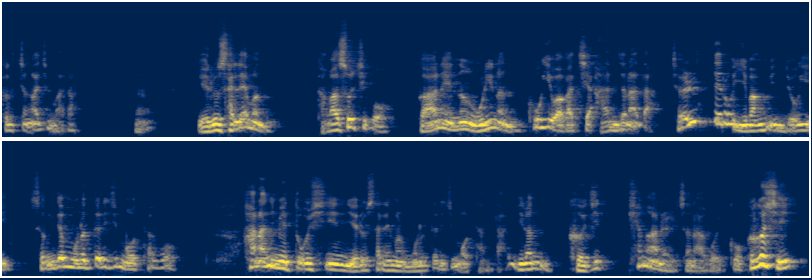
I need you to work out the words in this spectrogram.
걱정하지 마라. 어? 예루살렘은 가마솥이고 그 안에 있는 우리는 고기와 같이 안전하다. 절대로 이방 민족이 성전 무너뜨리지 못하고 하나님의 도시인 예루살렘을 무너뜨리지 못한다. 이런 거짓 평안을 전하고 있고 그것이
